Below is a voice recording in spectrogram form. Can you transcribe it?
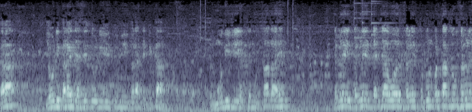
करा. जेवढी करायची असेल तेवढी तुम्ही करा ते टीका. पण मोदीजी अत्यंत उत्साह आहे सगळे सगळे त्यांच्यावर सगळे तुटून पडतात लोक सगळे.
